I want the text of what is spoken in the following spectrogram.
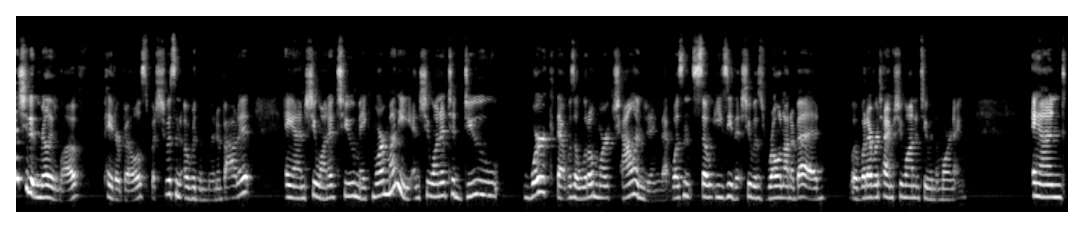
that she didn't really love, paid her bills, but she wasn't over the moon about it. And she wanted to make more money and she wanted to do work that was a little more challenging, that wasn't so easy that she was rolling out of bed whatever time she wanted to in the morning. And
